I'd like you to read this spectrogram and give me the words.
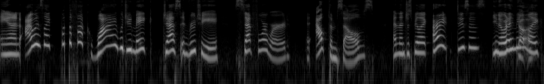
And I was like, "What the fuck? Why would you make Jess and Ruchi step forward and out themselves, and then just be like, "All right, deuces"? You know what I mean? Like,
